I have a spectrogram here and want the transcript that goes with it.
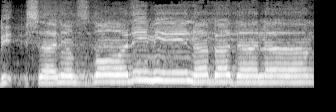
بئس للظالمين بدلا.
